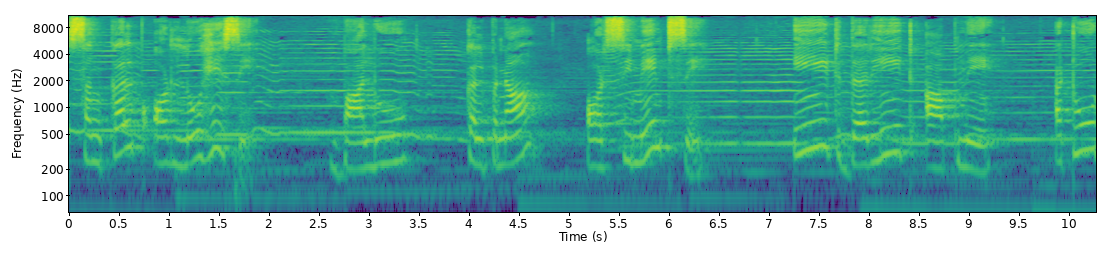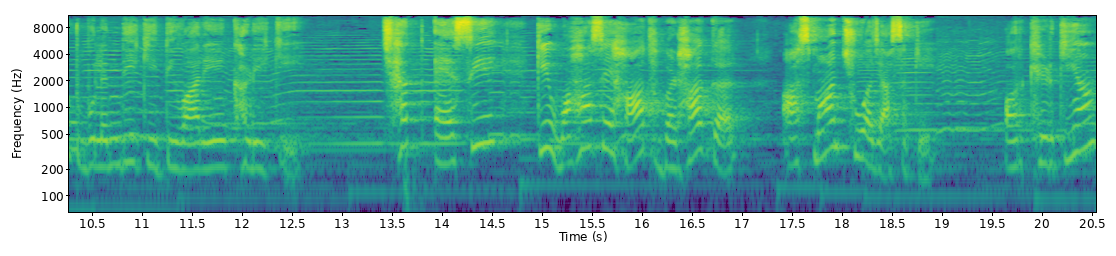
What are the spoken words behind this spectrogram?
संकल्प और लोहे से, बालू, कल्पना और सीमेंट से ईंट दर ईंट आपने अटूट बुलंदी की दीवारें खड़ी की। छत ऐसी कि वहाँ से हाथ बढ़ाकर आसमान छुआ जा सके और खिड़कियाँ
